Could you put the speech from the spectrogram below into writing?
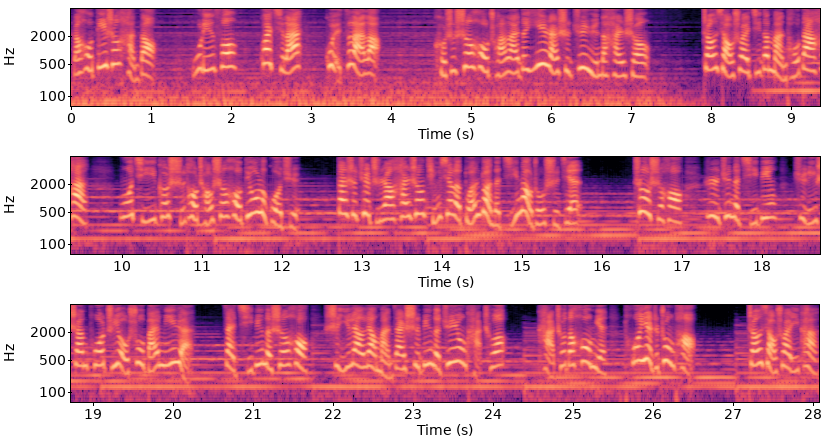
然后低声喊道：“吴林峰，快起来，鬼子来了！”可是身后传来的依然是均匀的鼾声。张小帅急得满头大汗，摸起一颗石头朝身后丢了过去，但是却只让鼾声停歇了短短的几秒钟时间。这时候，日军的骑兵距离山坡只有数百米远。在骑兵的身后是一辆辆满载士兵的军用卡车，卡车的后面拖曳着重炮。张小帅一看，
